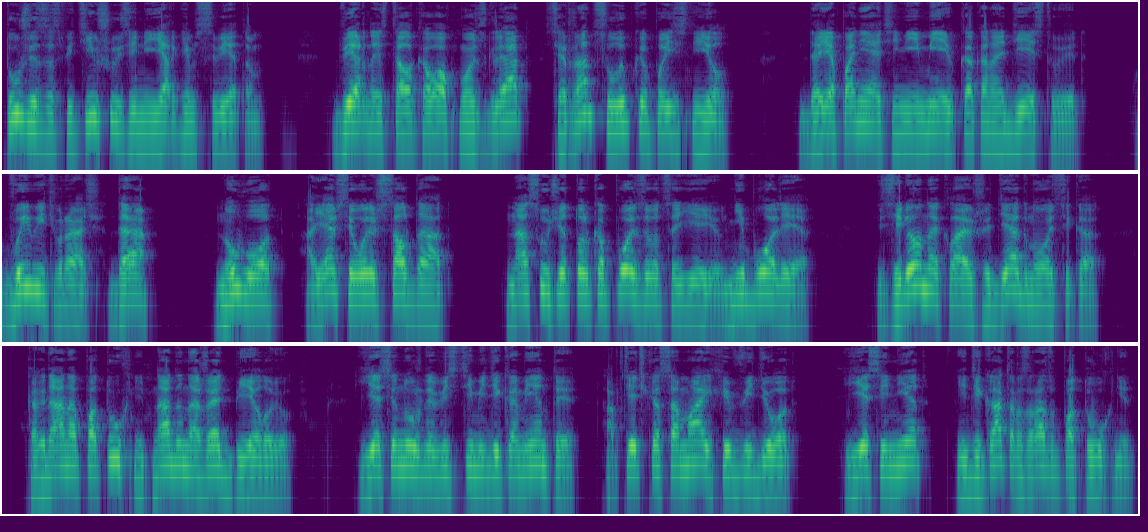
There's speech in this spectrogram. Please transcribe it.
тут же засветившуюся неярким светом. Верно истолковав мой взгляд, сержант с улыбкой пояснил. Да я понятия не имею, как она действует. Вы ведь врач, да? Ну вот, а я всего лишь солдат. Нас учат только пользоваться ею, не более. Зеленая клавиша – диагностика. Когда она потухнет, надо нажать белую. Если нужно ввести медикаменты, аптечка сама их и введет. Если нет, индикатор сразу потухнет.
